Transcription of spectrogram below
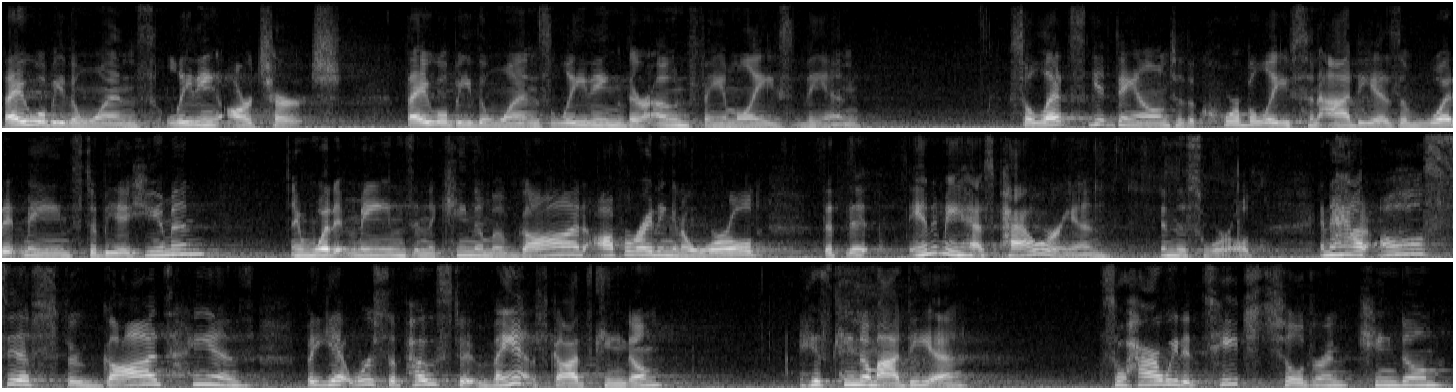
They will be the ones leading our church. They will be the ones leading their own families then. So let's get down to the core beliefs and ideas of what it means to be a human and what it means in the kingdom of God, operating in a world that the enemy has power in, in this world, and how it all sifts through God's hands but yet we're supposed to advance God's kingdom, His kingdom idea. So, how are we to teach children kingdom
